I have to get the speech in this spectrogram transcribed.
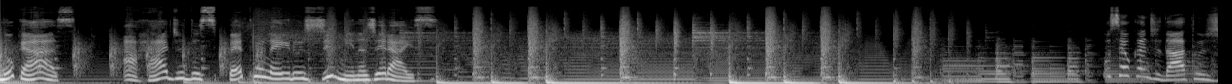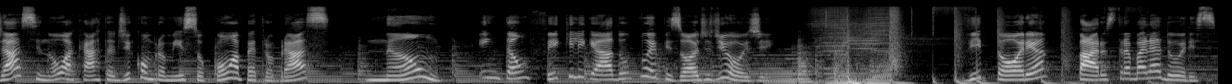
No Gás, a Rádio dos Petroleiros de Minas Gerais. O seu candidato já assinou a carta de compromisso com a Petrobras? Não? Então fique ligado no episódio de hoje. Vitória para os trabalhadores.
